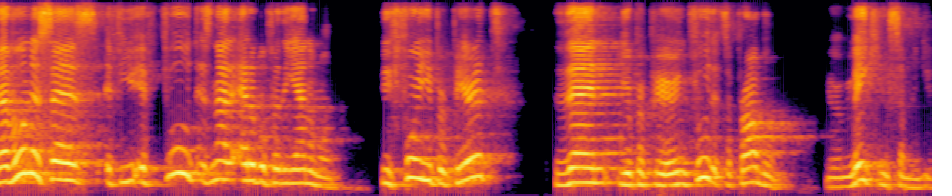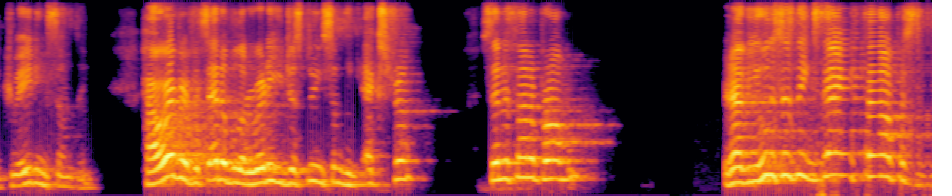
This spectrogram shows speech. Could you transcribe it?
Rav Huna says if you if food is not edible for the animal before you prepare it, then you're preparing food. It's a problem. You're making something. You're creating something. However, if it's edible already, you're just doing something extra. Then it's not a problem. Rav Yehuda says the exact opposite.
